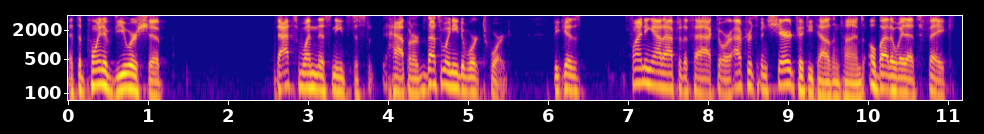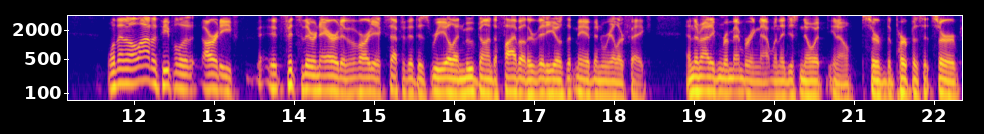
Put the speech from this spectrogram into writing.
at the point of viewership, that's when this needs to happen, or that's what we need to work toward. Because finding out after the fact or after it's been shared 50,000 times, oh, by the way, that's fake. Well, then a lot of people that already, it fits their narrative, have already accepted it as real and moved on to five other videos that may have been real or fake. And they're not even remembering that when they just know it, you know, served the purpose it served.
